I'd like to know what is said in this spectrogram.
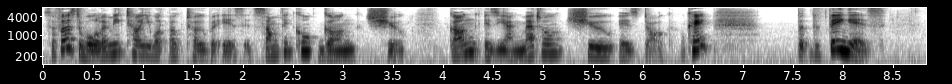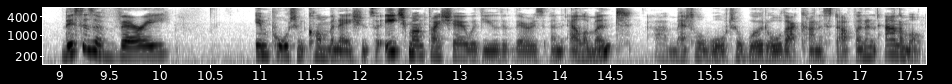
So, first of all, let me tell you what October is it's something called Geng Xu. Geng is yang metal, Xu is dog, okay? But the thing is, this is a very important combination. So, each month I share with you that there is an element. Uh, metal, water, wood, all that kind of stuff, and an animal.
